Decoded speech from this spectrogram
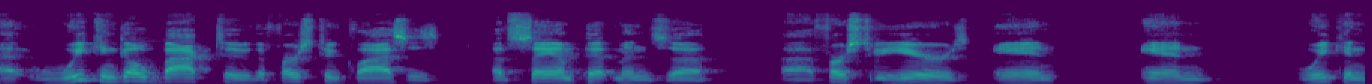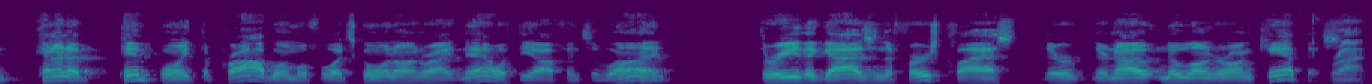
uh, we can go back to the first two classes of Sam Pittman's uh, uh, first two years, and and we can kind of pinpoint the problem with what's going on right now with the offensive line. Three of the guys in the first class, they're they're now no longer on campus. Right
